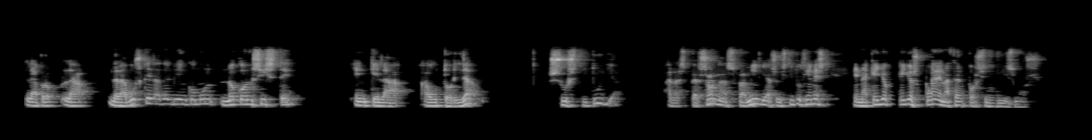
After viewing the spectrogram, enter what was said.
la, la, la búsqueda del bien común no consiste en que la autoridad sustituya a las personas, familias o instituciones en aquello que ellos pueden hacer por sí mismos.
